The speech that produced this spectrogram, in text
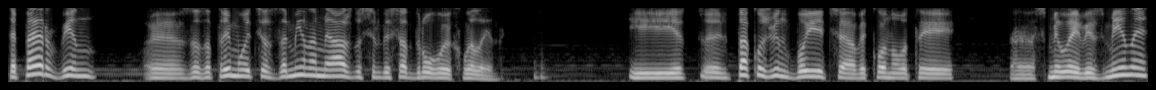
Тепер він е, затримується з замінами аж до 72-ї хвилини. І е, також він боїться виконувати е, сміливі зміни.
